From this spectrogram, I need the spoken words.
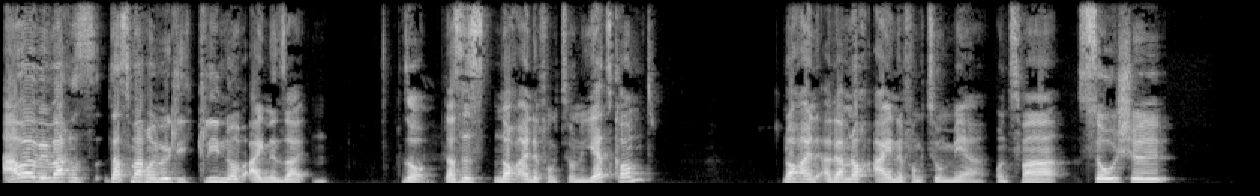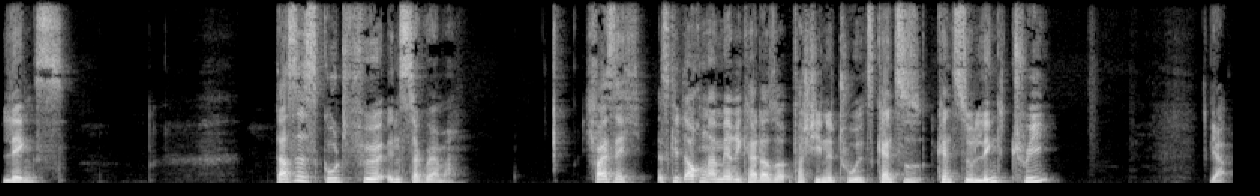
Aber wir machen es, das machen wir wirklich clean nur auf eigenen Seiten. So, das ist noch eine Funktion. Und jetzt kommt noch eine, wir haben noch eine Funktion mehr. Und zwar Social Links. Das ist gut für Instagrammer. Ich weiß nicht, es gibt auch in Amerika da so verschiedene Tools. Kennst du, kennst du Linktree? Ja.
